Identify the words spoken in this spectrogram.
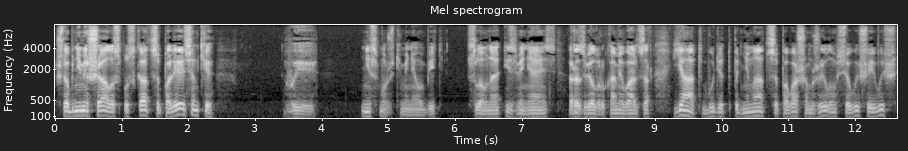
чтобы не мешало спускаться по лесенке. «Вы не сможете меня убить». Словно извиняясь, развел руками Вальзер. «Яд будет подниматься по вашим жилам все выше и выше.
